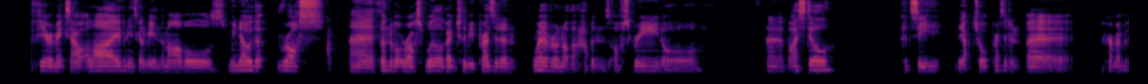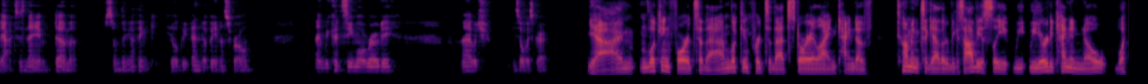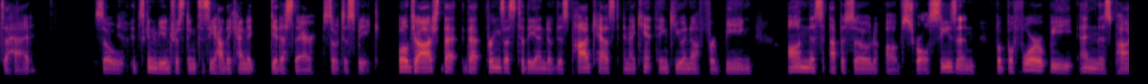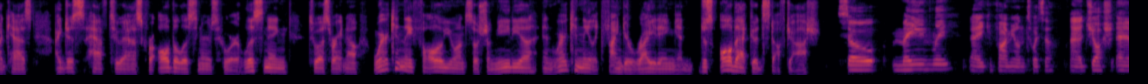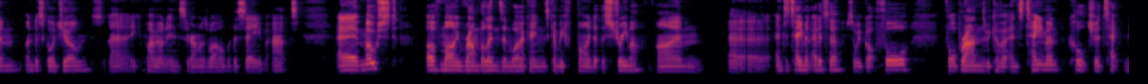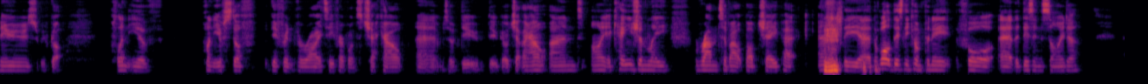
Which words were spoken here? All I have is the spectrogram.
Fury makes out alive and he's going to be in the Marvels. We know that Ross, uh, Thunderbolt Ross, will eventually be president, whether or not that happens off screen or. Uh, but I still could see the actual president. Uh, can't remember the actor's name. Dermot something. I think he'll be end up being a Skrull, and we could see more Rhodey, uh, which is always great. Yeah, I'm looking forward to that. I'm looking forward to that storyline kind of coming together because obviously we we already kind of know what's ahead. So Yeah. it's going to be interesting to see how they kind of get us there, so to speak. Well, Josh, that that brings us to the end of this podcast and I can't thank you enough for being on this episode of Skrull Season. But before we end this podcast, I just have to ask for all the listeners who are listening to us right now, where can they follow you on social media and where can they like find your writing and just all that good stuff, Josh? So mainly, uh, you can find me on Twitter, uh, Josh M underscore Jones. Uh, you can find me on Instagram as well with the same at. Uh, most of my ramblings and workings can be found at the Streamr. I'm uh, entertainment editor, so we've got four four brands. We cover entertainment, culture, tech news. We've got plenty of plenty of stuff, different variety for everyone to check out. Um, so do do go check that out. And I occasionally rant about Bob Chapek and the uh, the Walt Disney Company for uh, the DisInsider,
